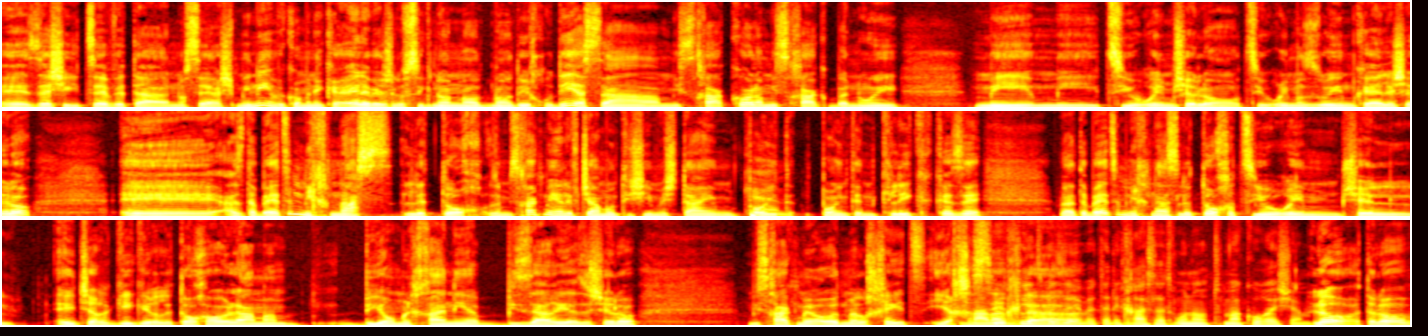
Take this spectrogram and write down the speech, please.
אה, זה שעיצב את הנוסע השמיני וכל מיני כאלה, ויש לו סגנון מאוד מאוד ייחודי, עשה משחק, כל המשחק בנוי מציורים שלו, ציורים הזויים כאלה שלו. אה, אז אתה בעצם נכנס לתוך, זה משחק מ-1992, point, point and click כזה, ואתה בעצם נכנס לתוך הציורים של HR Giger, לתוך העולם הביומכאני הביזארי הזה שלו. משחק מאוד מלחיץ, יחסית מה מלחיץ ל... בזה אם אתה נכנס לתמונות? מה קורה שם? לא, אתה לא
